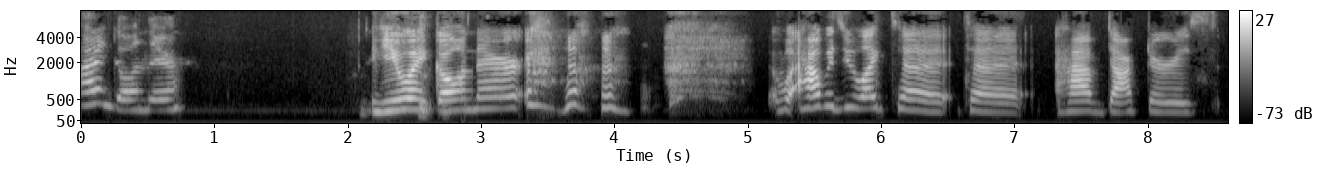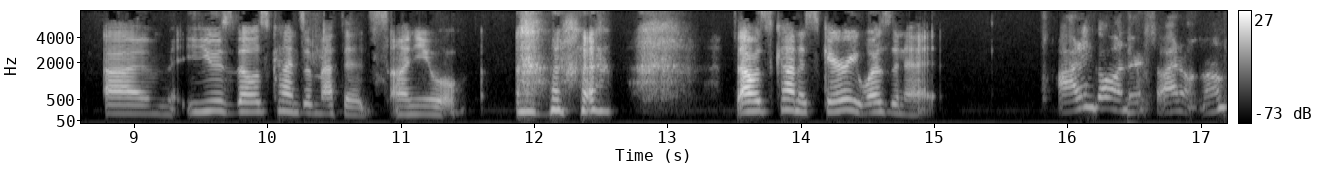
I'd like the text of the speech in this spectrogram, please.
I didn't go in there. You ain't going there. Wh- How would you like to to have doctors um, use those kinds of methods on you? that was kind of scary, wasn't it? I didn't go in there, so I don't know.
